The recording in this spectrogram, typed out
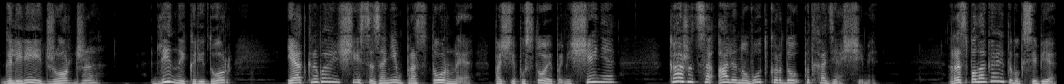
галереи Джорджа, длинный коридор и открывающееся за ним просторное, почти пустое помещение кажутся Алену Вудкарду подходящими. Располагает его к себе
